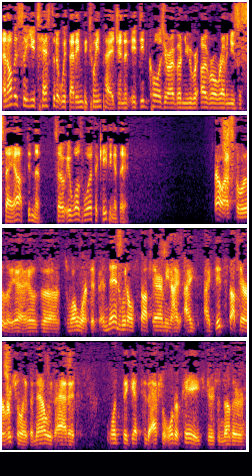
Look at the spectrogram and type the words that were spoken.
And obviously, you tested it with that in between page, and it, it did cause your overall overall revenues to stay up, didn't it? So it was worth it keeping it there. Oh, absolutely. Yeah, it was, uh, it's well worth it. And then we don't stop there. I mean, I, I, I did stop there originally, but now we've added, once they get to the actual order page, there's another,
